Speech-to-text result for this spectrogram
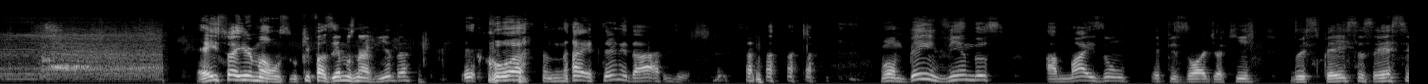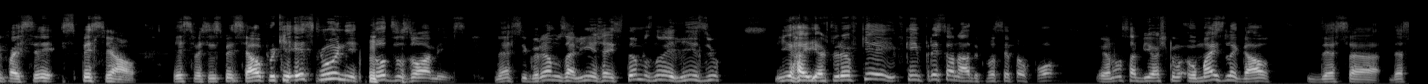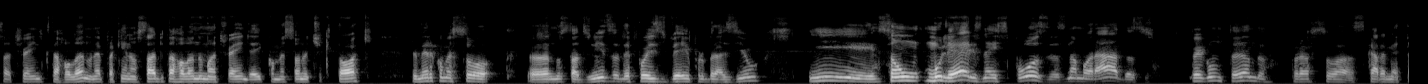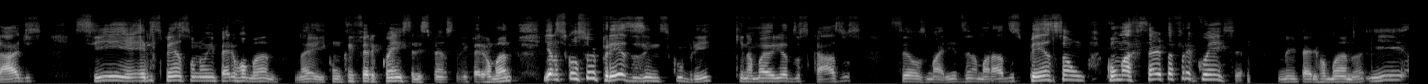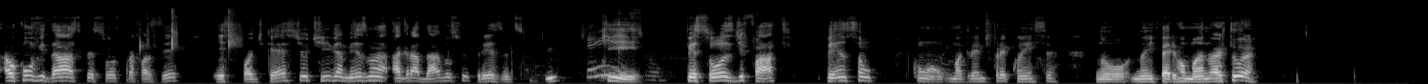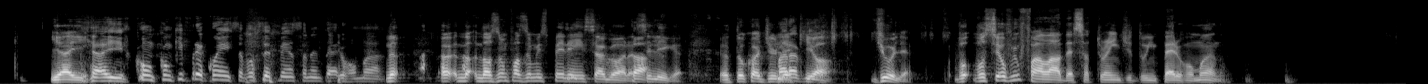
É isso aí, irmãos. O que fazemos na vida ecoa na eternidade. Bom, bem-vindos a mais um episódio aqui do Spaces. Esse vai ser especial. Esse vai ser especial porque esse une todos os homens, né? Seguramos a linha, já estamos no Elísio. E aí, Arthur, eu fiquei, fiquei impressionado que você topou. Eu não sabia, eu acho que o mais legal dessa, dessa trend que tá rolando, né? Para quem não sabe, tá rolando uma trend aí, começou no TikTok. Primeiro começou uh, nos Estados Unidos, depois veio para o Brasil. E são mulheres, né, esposas, namoradas, perguntando para suas cara metades se eles pensam no Império Romano, né? E com que frequência eles pensam no Império Romano. E elas ficam surpresas em descobrir que na maioria dos casos seus maridos e namorados pensam com uma certa frequência no Império Romano. E ao convidar as pessoas para fazer esse podcast, eu tive a mesma agradável surpresa. Eu descobri que, que pessoas de fato pensam com uma grande frequência no, no Império Romano. Arthur, e aí? E aí, com, com que frequência você pensa no Império Romano? Não, nós vamos fazer uma experiência agora, tá. se liga. Eu tô com a Júlia aqui, ó. Júlia, você ouviu falar dessa trend do Império Romano?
